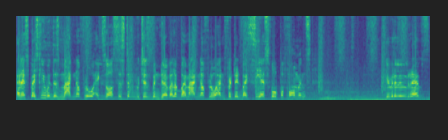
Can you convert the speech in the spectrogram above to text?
And especially with this MagnaFlow exhaust system, which has been developed by MagnaFlow and fitted by CS4 Performance. Give it a little revs.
